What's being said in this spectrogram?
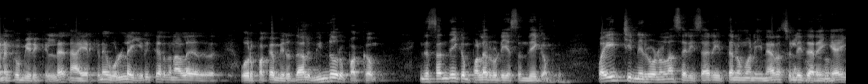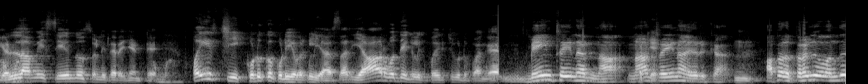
எனக்கும் இருக்குல்ல. நான் ஏற்கனவே உள்ள இருக்கிறதுனால ஒரு பக்கம் இருந்தாலும் இன்னொரு பக்கம் இந்த சந்தேகம் பலருடைய சந்தேகம். பயிற்சி நிறுவனம்லாம் சரி சார் இத்தனை மணி நேரம் சொல்லி தரீங்க. எல்லாமே சேர்ந்தும் சொல்லி தரீங்கன்ட்டு. பயிற்சி கொடுக்கக்கூடியவர்கள் யார் சார்? யார் வந்து எங்களுக்கு பயிற்சி கொடுப்பாங்க? மெயின் ட்ரெயினர் நான் நான் ட்ரெயினாக இருக்கேன். அப்புறம் பிறகு வந்து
